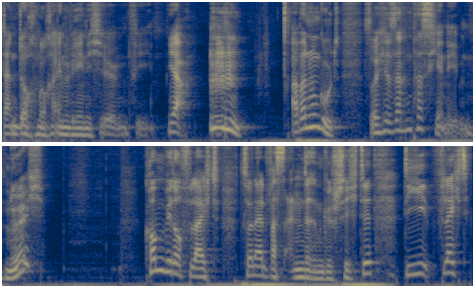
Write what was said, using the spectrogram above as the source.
dann doch noch ein wenig irgendwie. Ja. aber nun gut, solche Sachen passieren eben, nicht? Kommen wir doch vielleicht zu einer etwas anderen Geschichte, die vielleicht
